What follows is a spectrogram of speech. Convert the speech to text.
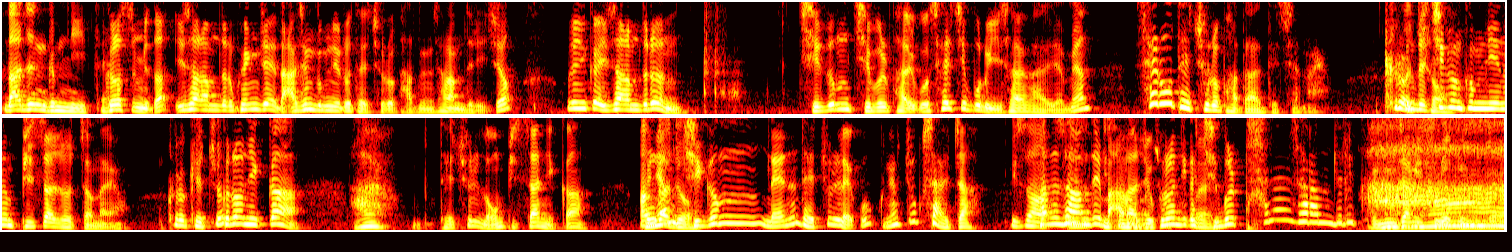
낮은 금리 때. 그렇습니다. 이 사람들은 굉장히 낮은 금리로 대출을 받은 사람들이죠. 그러니까 이 사람들은 지금 집을 팔고 새 집으로 이사를 가려면 새로 대출을 받아야 되잖아요. 그렇죠. 근데 지금 금리는 비싸졌잖아요. 그렇겠죠. 그러니까 아휴 대출이 너무 비싸니까 안 그냥 가죠. 지금 내는 대출 내고 그냥 쭉 살자 이사- 하는 사람들이 이사- 많아지고. 그러니까 네. 집을 파는 사람들이 굉장히 줄어드는 거예요.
